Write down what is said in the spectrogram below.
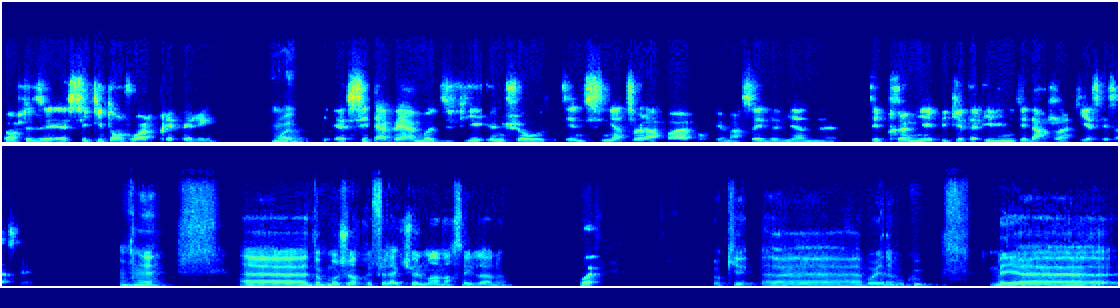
bon, je te euh, c'est qui ton joueur préféré? Ouais. Euh, si tu avais à modifier une chose, une signature à faire pour que Marseille devienne euh, tes premiers puis que tu as illimité d'argent, qui est-ce que ça serait? Ouais. Euh, donc, mon joueur préféré actuellement à Marseille, là, là. Ouais. Ok. Euh, bon, il y en a beaucoup. Mais euh,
